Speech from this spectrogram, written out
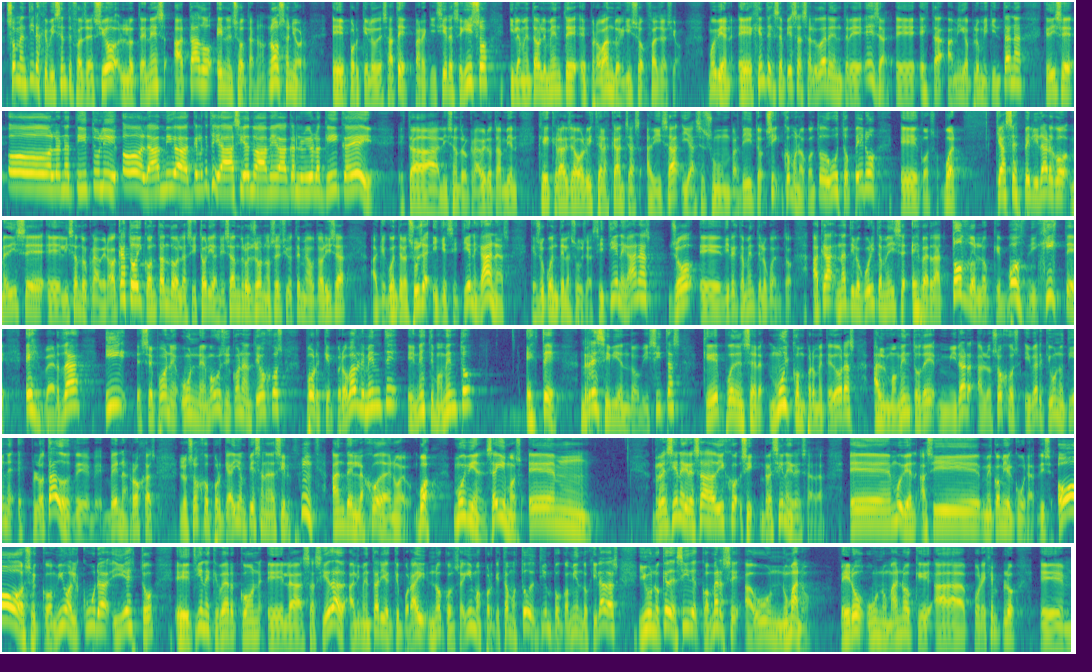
Son mentiras que Vicente falleció, lo tenés atado en el sótano. No, señor. Eh, porque lo desaté para que hiciera ese guiso y lamentablemente eh, probando el guiso falleció. Muy bien, eh, gente que se empieza a saludar entre ella, esta amiga Plumi Quintana, que dice, hola Natituli, hola amiga, ¿qué es lo que estoy haciendo amiga? Acá Viola aquí, ¿qué? Está Lisandro Cravero también, que crack, ya volviste a las canchas, avisa y haces un partidito. Sí, cómo no, con todo gusto, pero coso. Bueno. ¿Qué haces peli largo? Me dice eh, Lisandro Cravero. Acá estoy contando las historias, Lisandro. Yo no sé si usted me autoriza a que cuente la suya y que si tiene ganas que yo cuente la suya. Si tiene ganas, yo eh, directamente lo cuento. Acá Nati Locurita me dice, es verdad, todo lo que vos dijiste es verdad y se pone un emoji con anteojos porque probablemente en este momento esté recibiendo visitas que pueden ser muy comprometedoras al momento de mirar a los ojos y ver que uno tiene explotado de venas rojas los ojos, porque ahí empiezan a decir, "Hmm, anda en la joda de nuevo. Muy bien, seguimos. Em, Recién egresada dijo, sí, recién egresada. Eh, muy bien, así me comí el cura. Dice, oh, se comió el cura y esto eh, tiene que ver con eh, la saciedad alimentaria que por ahí no conseguimos porque estamos todo el tiempo comiendo giladas y uno que decide comerse a un humano. Pero un humano que ha, por ejemplo, eh,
